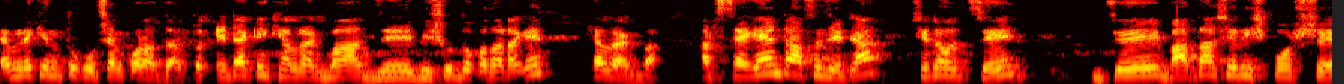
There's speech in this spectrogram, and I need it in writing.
এমনি কিন্তু কোশ্চেন করা যায় তো এটাকে খেয়াল রাখবা যে, বিশুদ্ধ কথাটাকে খেয়াল রাখবা। আর সেকেন্ড আছে যেটা, সেটা হচ্ছে যে, বাতাসের স্পর্শে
